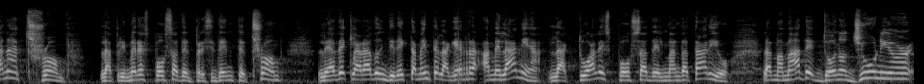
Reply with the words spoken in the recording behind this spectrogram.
Ana Trump, la primera esposa del presidente Trump, le ha declarado indirectamente la guerra a Melania, la actual esposa del mandatario. La mamá de Donald Jr.,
